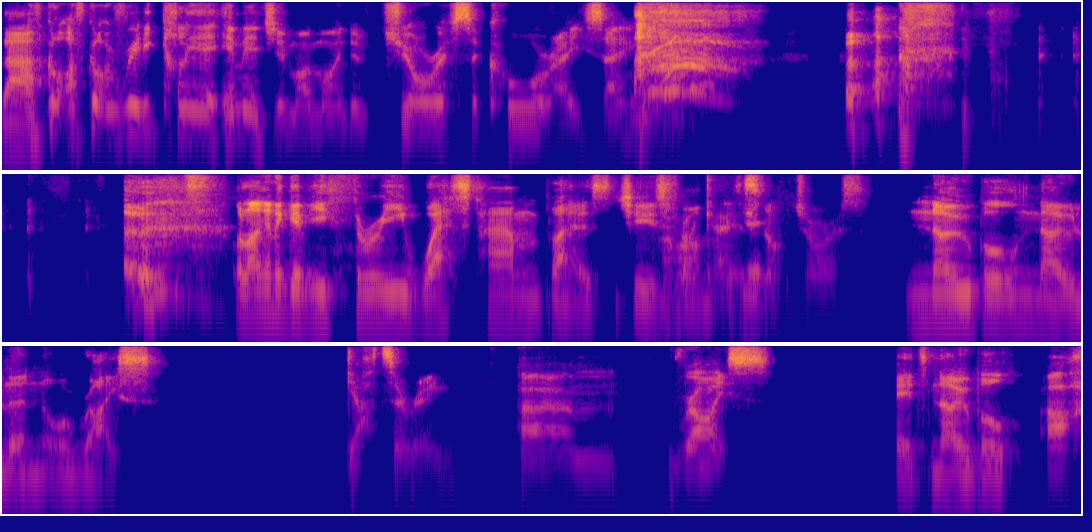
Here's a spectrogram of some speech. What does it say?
That I've got I've got a really clear image in my mind of Jores Okore saying. well, I'm going to give you three West Ham players to choose Oh, from. okay, Is it's it not Joris. Noble, Nolan, or Rice? Guttering. Um, Rice. It's Noble. Ah,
